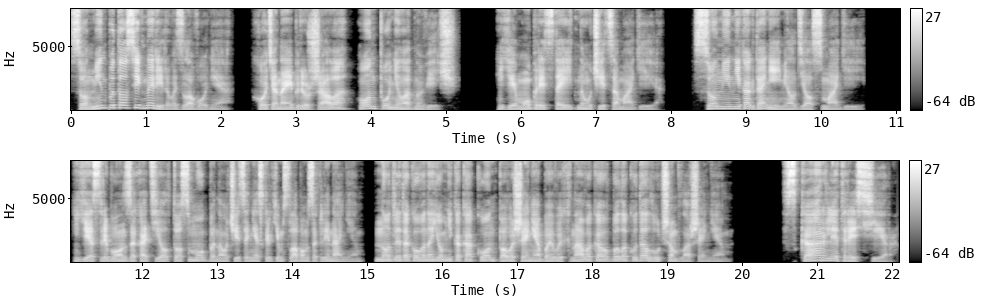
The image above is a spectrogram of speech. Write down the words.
Сон Мин пытался игнорировать зловоние. Хоть она и брюзжала, он понял одну вещь. Ему предстоит научиться магии. Сон Мин никогда не имел дел с магией. Если бы он захотел, то смог бы научиться нескольким слабым заклинаниям. Но для такого наемника, как он, повышение боевых навыков было куда лучшим вложением. Скарлетт Рессир.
